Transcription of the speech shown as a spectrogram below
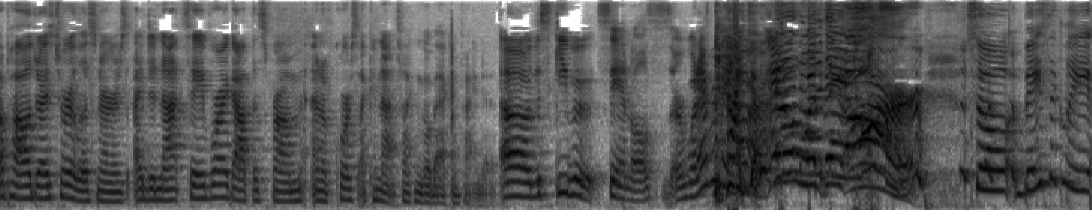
apologize to our listeners. I did not save where I got this from, and of course I cannot fucking go back and find it. Oh, the ski boot sandals or whatever they are. I don't know, I what, they are. so basically,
